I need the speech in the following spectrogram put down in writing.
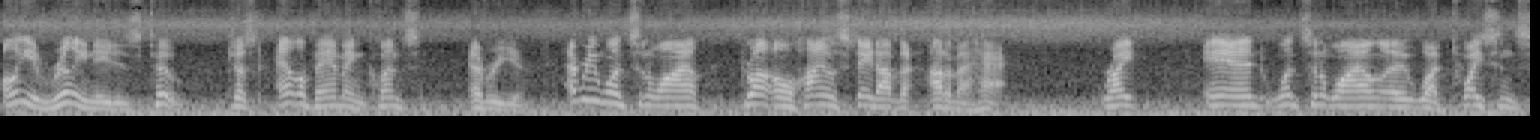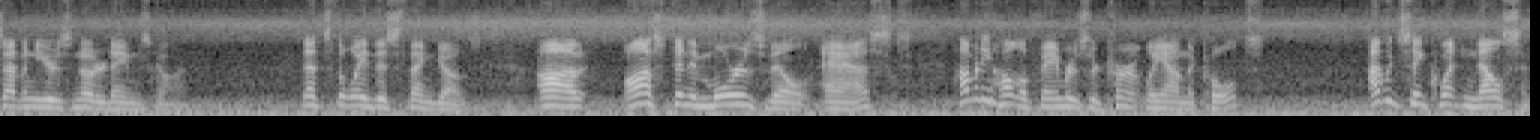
all you really need is two. Just Alabama and Clemson every year. Every once in a while, draw Ohio State out of, out of a hat, right? And once in a while, uh, what, twice in seven years, Notre Dame's gone. That's the way this thing goes. Uh, Austin in Mooresville asks, how many Hall of Famers are currently on the Colts? I would say Quenton Nelson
